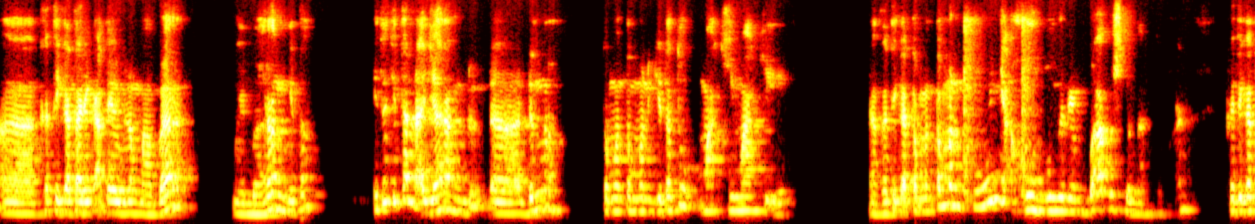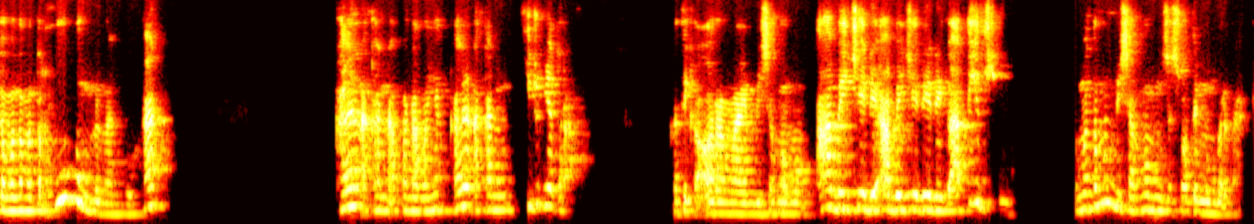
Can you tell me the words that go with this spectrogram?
eh, ketika tadi Kak Teo bilang mabar, main bareng gitu, itu kita tidak jarang eh, dengar teman-teman kita tuh maki-maki. Nah, ketika teman-teman punya hubungan yang bagus dengan Tuhan, ketika teman-teman terhubung dengan Tuhan, kalian akan apa namanya? Kalian akan hidupnya terang. Ketika orang lain bisa ngomong A B C D A B C D negatif teman-teman bisa ngomong sesuatu yang memberkati.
